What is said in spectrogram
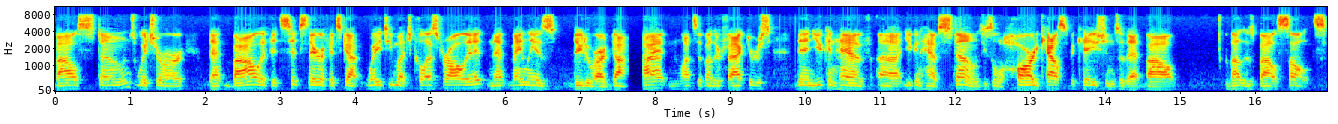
bile stones, which are that bile, if it sits there, if it's got way too much cholesterol in it, and that mainly is due to our diet and lots of other factors, then you can have uh, you can have stones, these little hard calcifications of that bile, about those bile salts,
